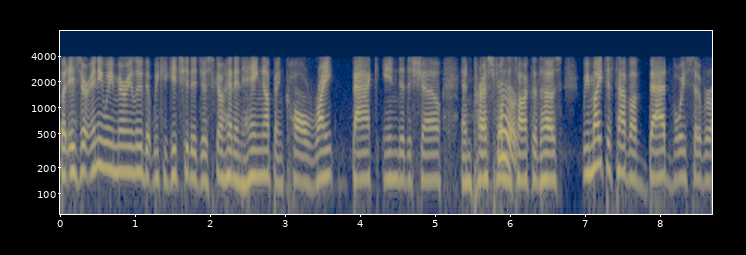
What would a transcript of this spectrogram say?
But is there any way, Mary Lou, that we could get you to just go ahead and hang up and call right back into the show and press sure. one to talk to the host? We might just have a bad voice over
